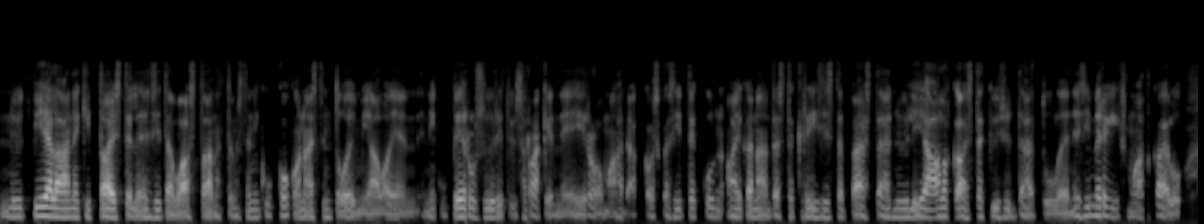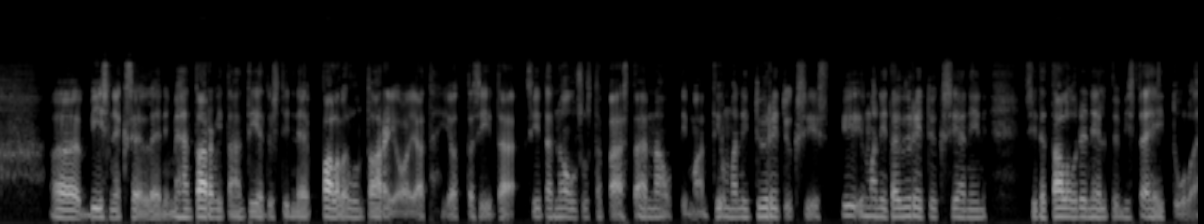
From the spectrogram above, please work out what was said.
nyt vielä ainakin taistelemaan sitä vastaan, että tämmöistä niin kuin kokonaisten toimialojen niin kuin perusyritysrakenne ei romahda, koska sitten kun aikanaan tästä kriisistä päästään yli ja alkaa sitä kysyntää tulee, niin esimerkiksi matkailu bisnekselle, niin mehän tarvitaan tietysti ne palveluntarjoajat, jotta siitä, siitä noususta päästään nauttimaan. ilman niitä, yrityksiä, ilman niitä yrityksiä, niin siitä talouden elpymistä ei tule.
